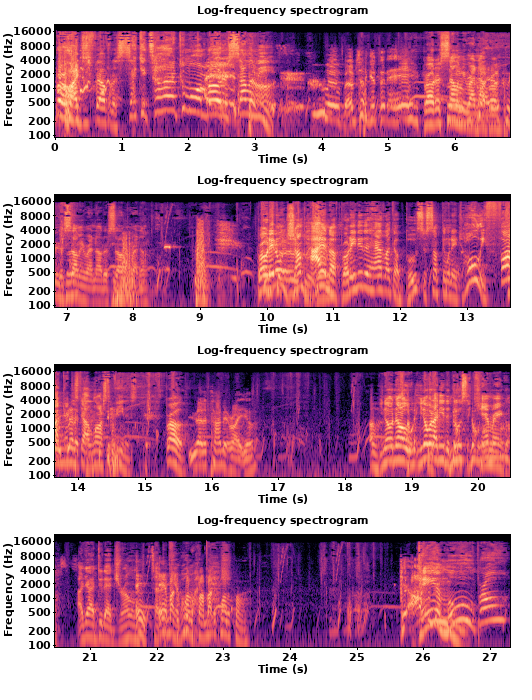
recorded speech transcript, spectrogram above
Bro, I just fell for the second time. Come on, bro, they're selling me. I'm trying to get to the end. Bro, they're selling me right now, bro. quiet real quick, They're selling me right now. They're selling me right now. Bro, they don't jump high enough, bro. They need to have like a boost or something when they. Holy fuck! I just gotta- launched to Venus, bro. You gotta time it right, yo. You know, no. You know what I need to do is the camera angle. I gotta do that drone Hey, type hey, I'm of about to. Oh qualify. I'm about to qualify. Get off Damn, me. move, bro.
